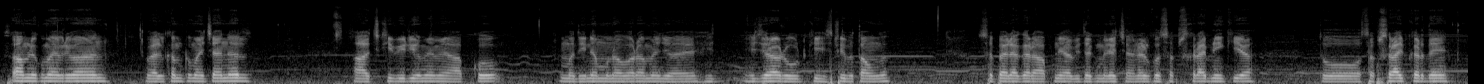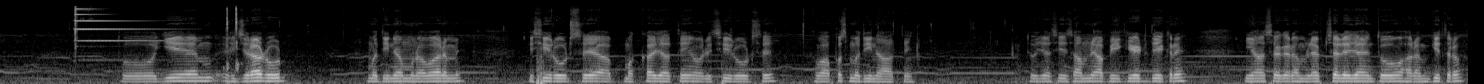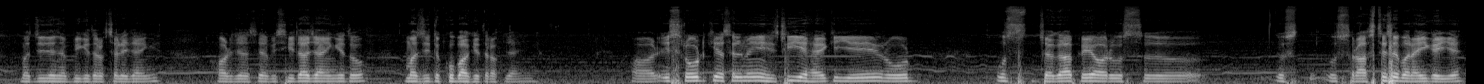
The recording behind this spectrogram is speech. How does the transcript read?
Allam everyone welcome to my channel आज की video में मैं आपको मदीना मुनवरा में जो है हिजरा रूट की हिस्ट्री बताऊँगा। उससे पहले अगर आपने अभी तक मेरे चैनल को सब्सक्राइब नहीं किया तो सब्सक्राइब कर दें। तो ये है हिजरा रोड मदीना मुनवरा में। इसी रोड से आप मक्का जाते हैं और इसी रोड से वापस मदीना आते हैं। तो जैसे सामने आप ये गेट देख रहे हैं यहाँ से अगर हम लेफ़्ट चले जाएँ तो हरम की तरफ़, मस्जिद नबी की तरफ़ चले जाएँगे। और जैसे अभी सीधा जाएँगे तो मस्जिद कुबा की तरफ़ जाएँगे। और इस रोड की असल में हिस्ट्री ये है कि ये रोड उस जगह पे और उस उस उस रास्ते से बनाई गई है,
